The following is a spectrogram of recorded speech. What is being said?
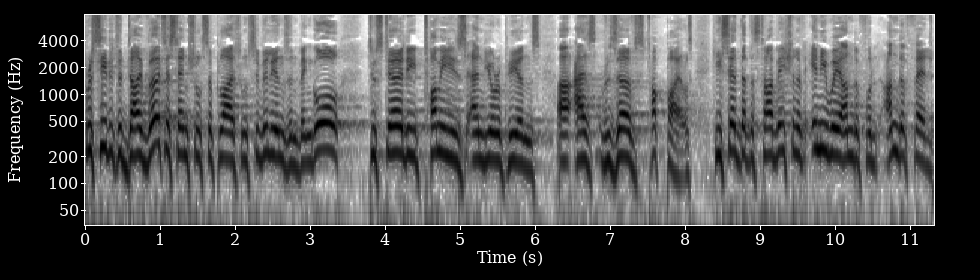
proceeded to divert essential supplies from civilians in Bengal to sturdy Tommies and Europeans uh, as reserve stockpiles. He said that the starvation of anyway underfed, underfed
